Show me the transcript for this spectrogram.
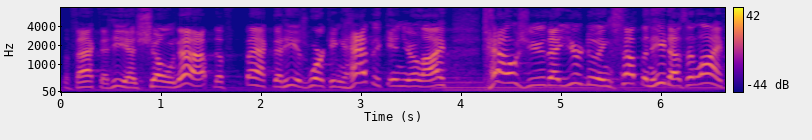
The fact that He has shown up, the fact that He is working havoc in your life, tells you that you're doing something He doesn't like.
